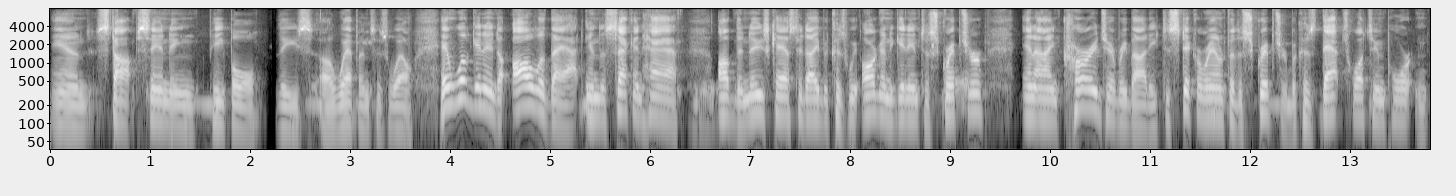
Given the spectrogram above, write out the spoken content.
and stop sending people these uh, weapons as well. And we'll get into all of that in the second half of the newscast today because we are going to get into Scripture. And I encourage everybody to stick around for the Scripture because that's what's important.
